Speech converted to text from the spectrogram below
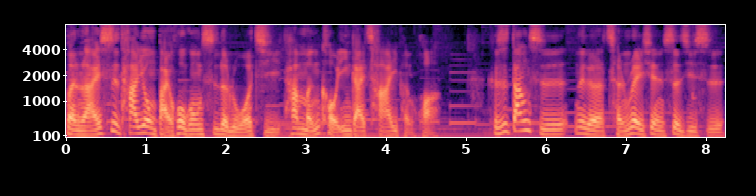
本来是他用百货公司的逻辑，他门口应该插一盆花。可是当时那个陈瑞宪设计师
